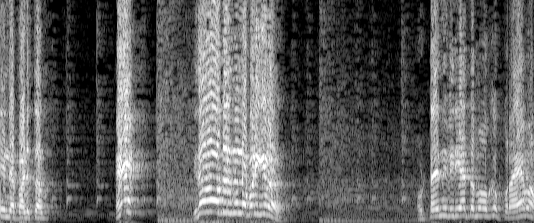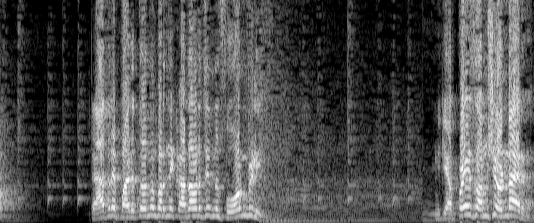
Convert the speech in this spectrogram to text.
നിന്റെ പഠിത്തം? ഏ? ഇതാണ് നിന്നെ പഠിക്കുന്നത്? ഒട്ടേന്ന് വിരിയാത്ത മോക്ക് പ്രേമം. രാത്രി പഠിത്തം എന്ന് പറഞ്ഞ് കഥ അടച്ചിരുന്ന് ഫോൺ വിളി. എനിക്ക് അപ്പോഴും സംശയം ഉണ്ടായിരുന്നു.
